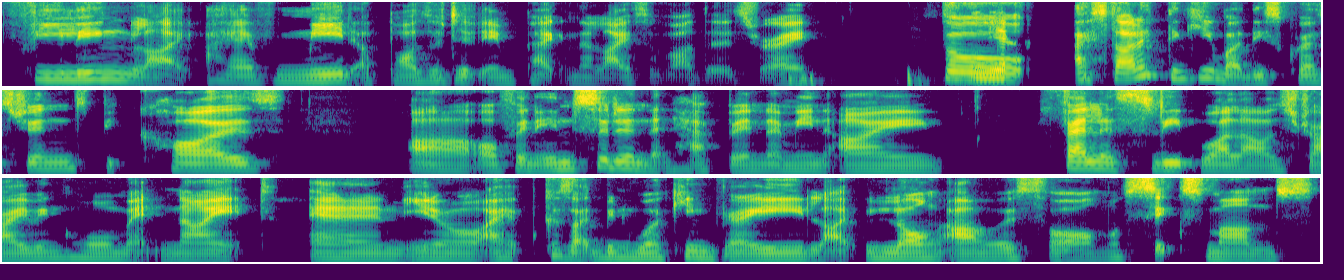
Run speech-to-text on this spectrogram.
feeling like I have made a positive impact in the lives of others, right? Yeah. So I started thinking about these questions because uh, of an incident that happened. I mean, I fell asleep while I was driving home at night. And, you know, I because I'd been working very like long hours for almost six months.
